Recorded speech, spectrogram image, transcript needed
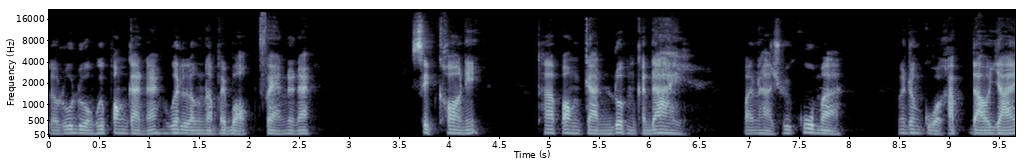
เรารู้ดวงเพื่อป้องกันนะ เพื่อนลองนำไปบอกแฟนด้วยนะสิบข้อนี้ ถ้าป้องกันร่วมกันได้ ปัญหาชีวิตคู่มา ไม่ต้องกลัวครับ ดาวย้าย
